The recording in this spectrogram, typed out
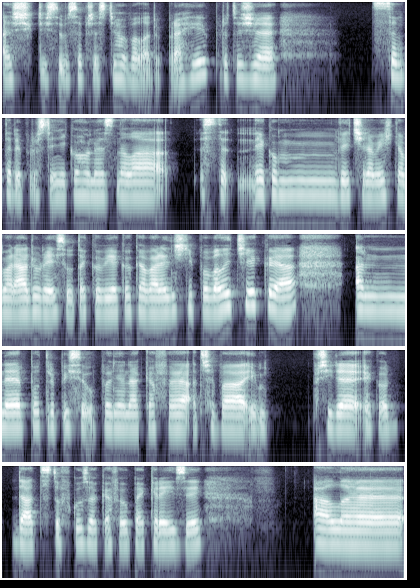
až když jsem se přestěhovala do Prahy, protože jsem tady prostě nikoho neznala, jako většina mých kamarádů nejsou takový jako kavarenční povaliči jako já a nepotrpí se úplně na kafe a třeba jim přijde jako dát stovku za kafe úplně crazy, ale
